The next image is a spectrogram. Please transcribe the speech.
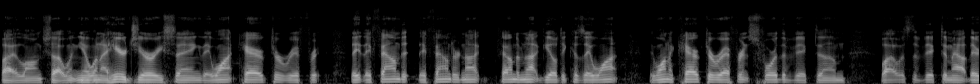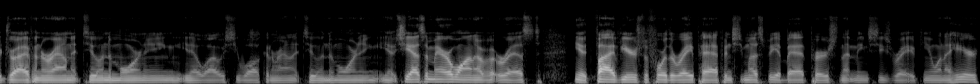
by a long shot. When you know, when I hear juries saying they want character refer- they they found it they found her not found him not guilty because they want they want a character reference for the victim why was the victim out there driving around at two in the morning? You know, why was she walking around at two in the morning? You know, she has a marijuana arrest. You know, five years before the rape happened, she must be a bad person. That means she's raped. You know, when I hear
